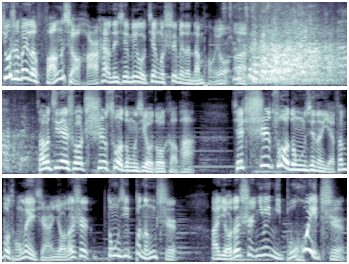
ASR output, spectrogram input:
就是为了防小孩，还有那些没有见过世面的男朋友啊。咱们今天说吃错东西有多可怕，其实吃错东西呢也分不同类型，有的是东西不能吃啊，有的是因为你不会吃。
